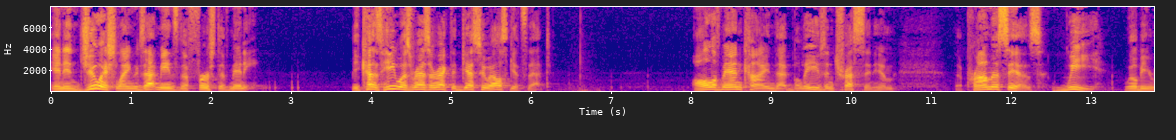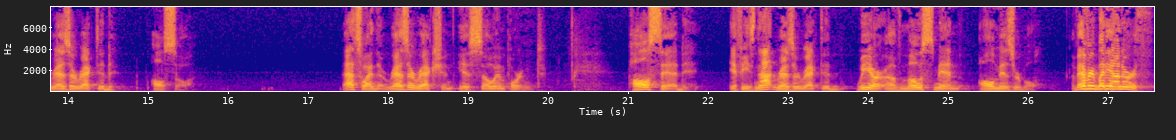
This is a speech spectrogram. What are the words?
And in Jewish language, that means the first of many. Because he was resurrected, guess who else gets that? All of mankind that believes and trusts in him. The promise is we will be resurrected also. That's why the resurrection is so important. Paul said, if he's not resurrected, we are of most men all miserable. Of everybody on earth,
